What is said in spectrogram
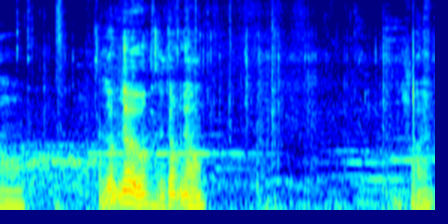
Oh. I don't know. I don't know. Fine.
